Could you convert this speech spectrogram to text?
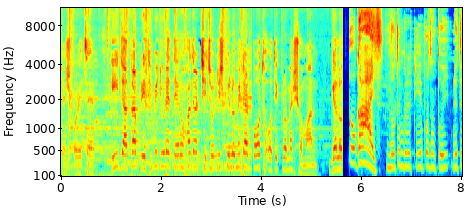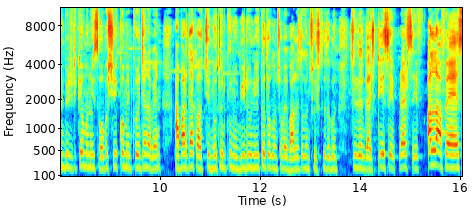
শেষ করেছে। এই যাত্রা পৃথিবী জুড়ে তেরো হাজার ছেচল্লিশ কিলোমিটার পথ অতিক্রমের সমান। গেল তো গাইস নতুন ভিডিওটি এই পর্যন্তই। নতুন ভিডিওটি কেমন হয়েছে অবশ্যই কমেন্ট করে জানাবেন। আবার দেখা হচ্ছে নতুন কোনো ভিডিও নিয়ে। ততক্ষণ সবাই ভালো থাকুন, সুস্থ থাকুন। Children guys stay safe right safe আল্লাহ হাফেজ।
